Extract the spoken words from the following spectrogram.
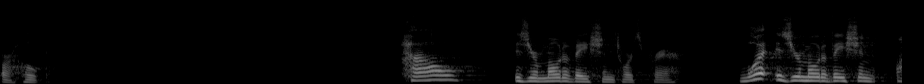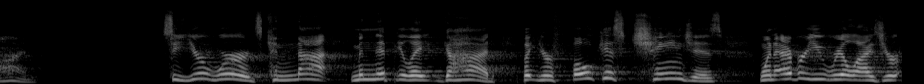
or hope. How is your motivation towards prayer? What is your motivation on? See, your words cannot manipulate God, but your focus changes whenever you realize your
